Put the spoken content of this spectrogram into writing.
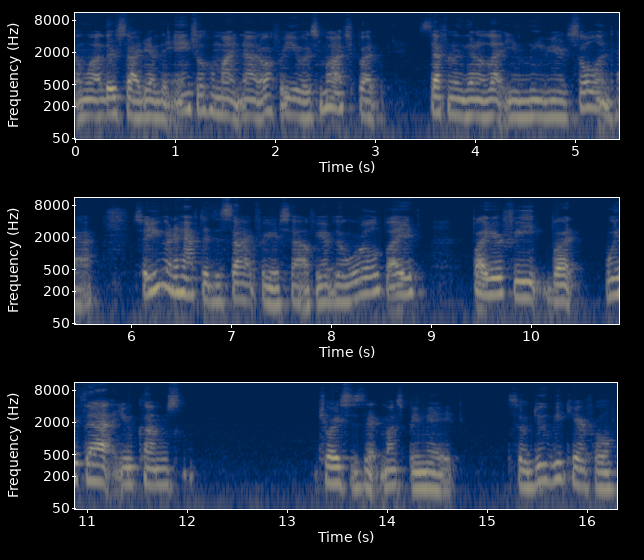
on the other side, you have the angel who might not offer you as much, but it's definitely going to let you leave your soul intact. So you're going to have to decide for yourself. You have the world by, by your feet, but with that you comes choices that must be made. So do be careful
